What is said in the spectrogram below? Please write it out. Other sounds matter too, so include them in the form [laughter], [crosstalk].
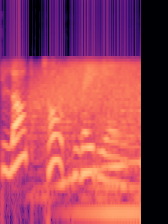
Blog Talk Radio.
